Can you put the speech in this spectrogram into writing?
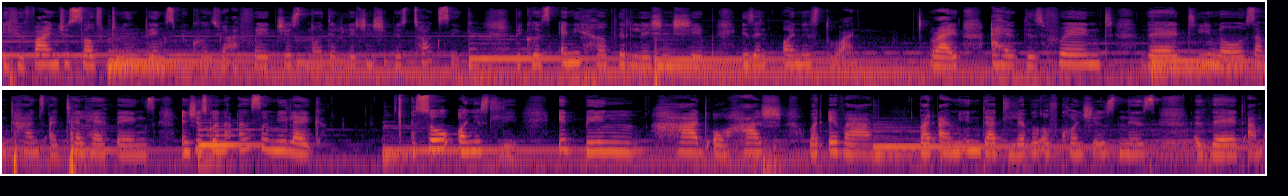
if you find yourself doing things because you're afraid, just know the relationship is toxic. Because any healthy relationship is an honest one, right? I have this friend that, you know, sometimes I tell her things and she's gonna answer me like, so honestly it being hard or harsh whatever but i'm in that level of consciousness that um,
